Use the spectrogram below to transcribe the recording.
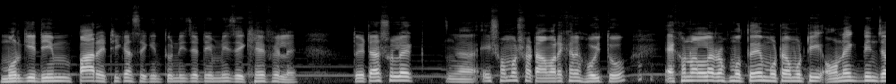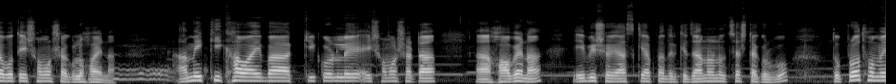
মুরগি ডিম পারে, ঠিক আছে, কিন্তু নিজে ডিম নিজে খেয়ে ফেলে। তো এটা আসলে এই সমস্যাটা আমার এখানে হইতো। এখন আল্লাহর রহমতে মোটামুটি অনেক দিন যাবত এই সমস্যাগুলো হয় না। আমি কি খাওয়াই বা কি করলে এই সমস্যাটা হবে না, এই বিষয়ে আজকে আপনাদেরকে জানানোর চেষ্টা করব। তো প্রথমে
